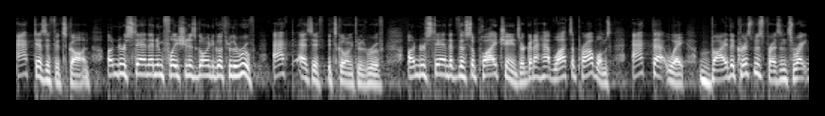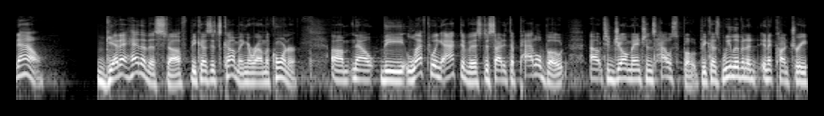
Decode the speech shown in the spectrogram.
Act as if it's gone. Understand that inflation is going to go through the roof. Act as if it's going through the roof. Understand that the supply chains are going to have lots of problems. Act that way. Buy the Christmas presents right now. Get ahead of this stuff because it's coming around the corner. Um, now, the left wing activists decided to paddle boat out to Joe Manchin's houseboat because we live in a, in a country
